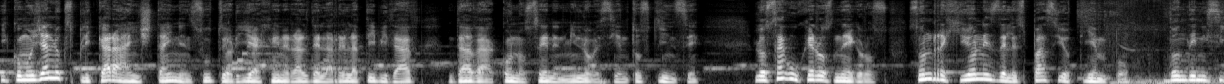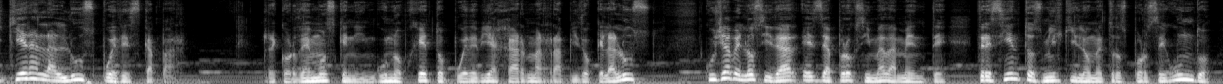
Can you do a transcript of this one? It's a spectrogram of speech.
Y como ya lo explicara Einstein en su teoría general de la relatividad dada a conocer en 1915, los agujeros negros son regiones del espacio-tiempo donde ni siquiera la luz puede escapar. Recordemos que ningún objeto puede viajar más rápido que la luz, cuya velocidad es de aproximadamente 300.000 kilómetros por segundo.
